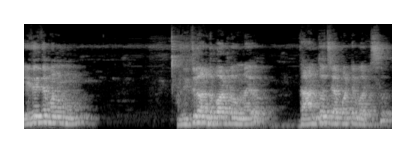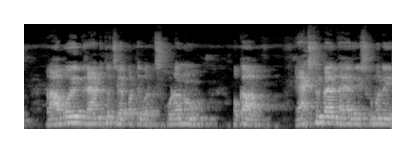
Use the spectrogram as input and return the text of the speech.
ఏదైతే మనము నిధులు అందుబాటులో ఉన్నాయో దాంతో చేపట్టే వర్క్స్ రాబోయే గ్రాంట్తో చేపట్టే వర్క్స్ కూడాను ఒక యాక్షన్ ప్లాన్ తయారు చేసుకోమని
